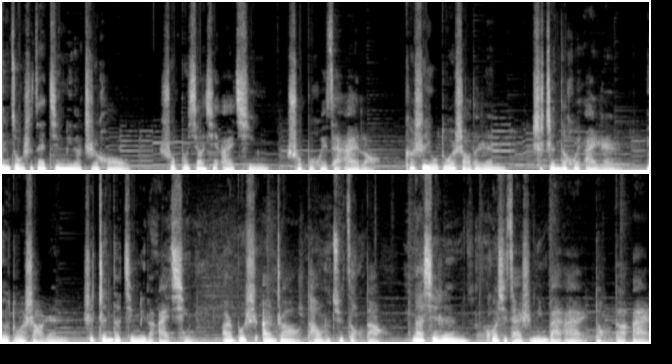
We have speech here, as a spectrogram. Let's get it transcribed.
人总是在经历了之后，说不相信爱情，说不会再爱了。可是有多少的人是真的会爱人？有多少人是真的经历了爱情，而不是按照套路去走的？那些人或许才是明白爱、懂得爱，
